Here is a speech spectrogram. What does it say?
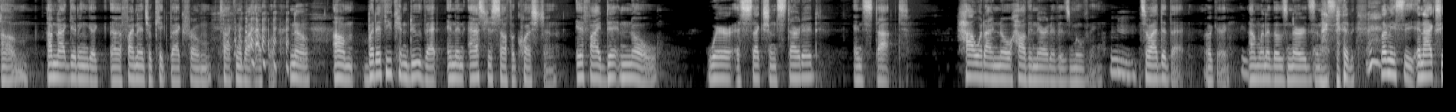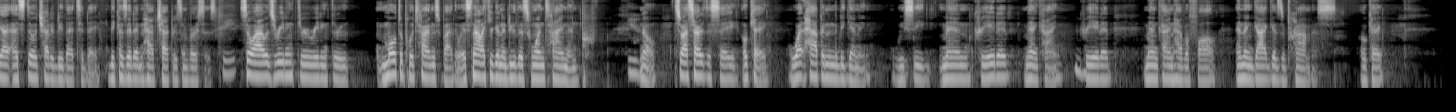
um, I'm not getting a, a, financial kickback from talking about Apple. No. Um, but if you can do that and then ask yourself a question if I didn't know where a section started and stopped, how would I know how the narrative is moving? Mm. So I did that. Okay. Mm-hmm. I'm one of those nerds, and I said, let me see. And actually, I, I, still try to do that today because it didn't have chapters and verses. So I was reading through, reading through multiple times, by the way. It's not like you're going to do this one time and poof. Yeah. No. So I started to say, okay, what happened in the beginning? We see man created, mankind mm-hmm. created, mankind have a fall and then God gives a promise. Okay.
